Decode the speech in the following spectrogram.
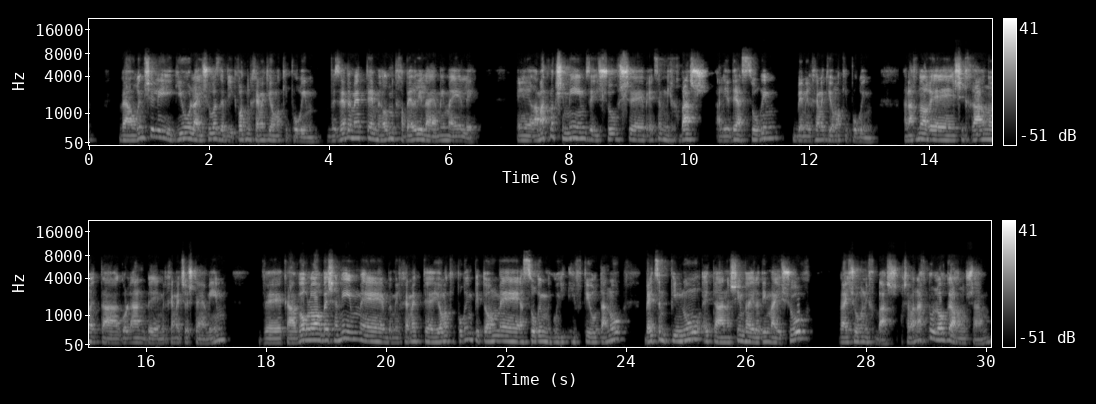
וההורים שלי הגיעו ליישוב הזה בעקבות מלחמת יום הכיפורים, וזה באמת אה, מאוד מתחבר לי לימים האלה. רמת מגשימים זה יישוב שבעצם נכבש על ידי הסורים במלחמת יום הכיפורים. אנחנו הרי שחררנו את הגולן במלחמת ששת הימים, וכעבור לא הרבה שנים, אה, במלחמת אה, יום הכיפורים, פתאום אה, הסורים הפתיעו אותנו, בעצם פינו את האנשים והילדים מהיישוב, והיישוב נכבש. עכשיו, אנחנו לא גרנו שם,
